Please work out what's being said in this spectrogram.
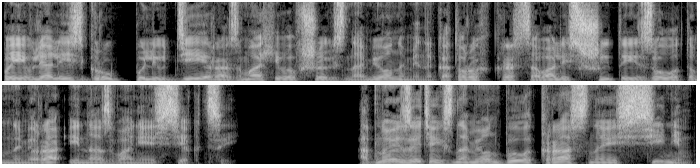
появлялись группы людей, размахивавших знаменами, на которых красовались сшитые золотом номера и названия секций. Одно из этих знамен было красное с синим,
